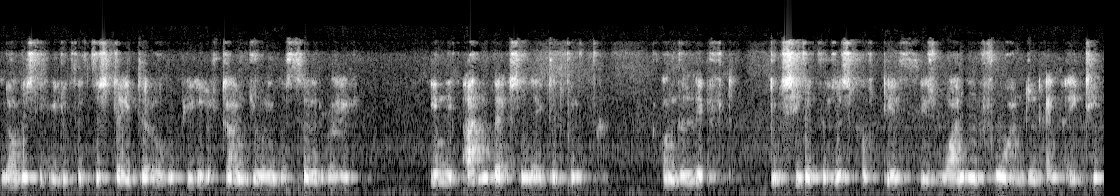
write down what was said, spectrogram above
and obviously we looked at this data over a period of time during the third wave. In the unvaccinated group on the left, you'll see that the risk of death is 1 in 480.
